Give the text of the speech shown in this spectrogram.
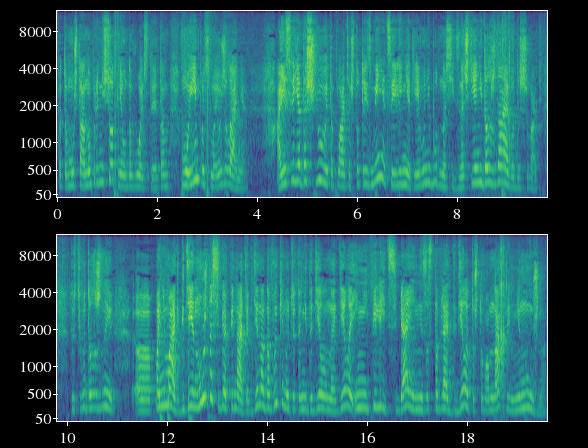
Потому что оно принесет мне удовольствие. Это мой импульс, мое желание. А если я дошью это платье, что-то изменится или нет, я его не буду носить, значит, я не должна его дошивать. То есть вы должны э, понимать, где нужно себя пинать, а где надо выкинуть это недоделанное дело и не пилить себя, и не заставлять делать то, что вам нахрен не нужно.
